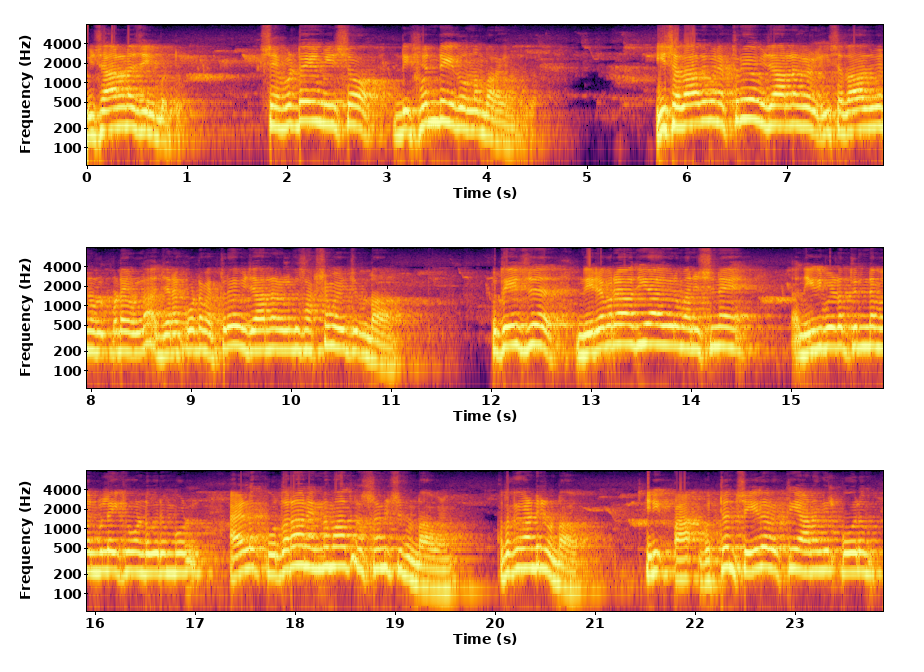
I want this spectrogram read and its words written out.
വിചാരണ ചെയ്യപ്പെട്ടു. പക്ഷെ എവിടെയും ഈശോ ഡിഫെൻഡ് ചെയ്തൊന്നും പറയുന്നില്ല. ഈ ശതാധിപൻ എത്രയോ വിചാരണകൾ ഈ ശതാധിപൻ ഉൾപ്പെടെയുള്ള ജനക്കൂട്ടം എത്രയോ വിചാരണകൾക്ക് സാക്ഷ്യം വഹിച്ചിട്ടുണ്ടാകും. പ്രത്യേകിച്ച് നിരപരാധിയായ ഒരു മനുഷ്യനെ നീതിപീഠത്തിന്റെ മുൻപിലേക്ക് കൊണ്ടുവരുമ്പോൾ അയാൾ കുതറാൻ എന്തുമാത്രം ശ്രമിച്ചിട്ടുണ്ടാവണം? അതൊക്കെ കണ്ടിട്ടുണ്ടാവും. ഇനി കുറ്റം ചെയ്ത വ്യക്തിയാണെങ്കിൽ പോലും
